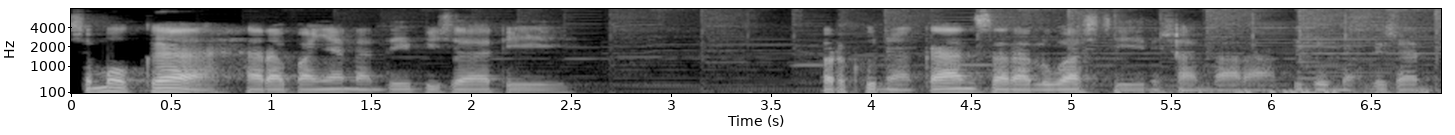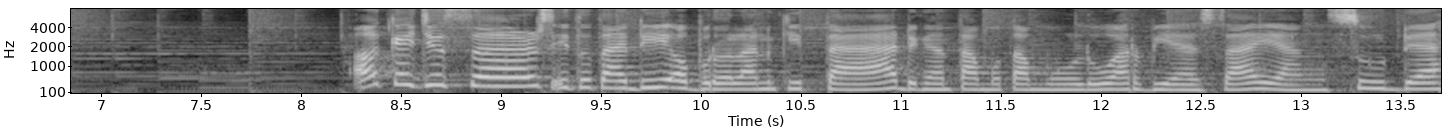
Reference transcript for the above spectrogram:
semoga harapannya nanti bisa dipergunakan secara luas di Nusantara gitu Mbak Susan. Oke Juicers, itu tadi obrolan kita dengan tamu-tamu luar biasa yang sudah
